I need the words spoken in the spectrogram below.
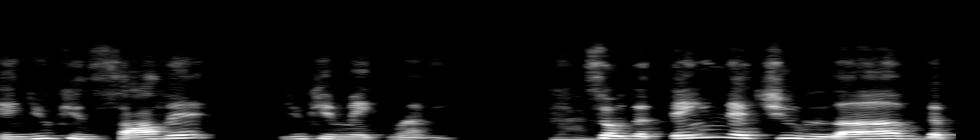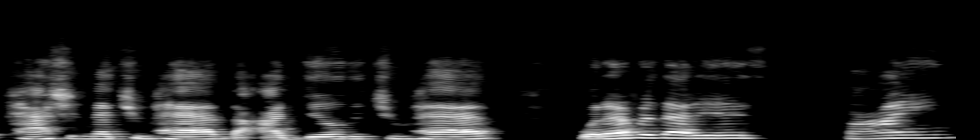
and you can solve it, you can make money. So the thing that you love, the passion that you have, the ideal that you have, whatever that is, find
